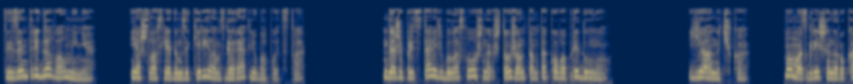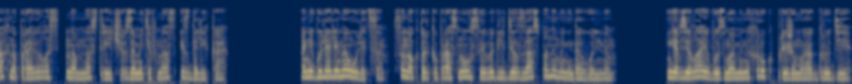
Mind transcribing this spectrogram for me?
Ты заинтриговал меня. Я шла следом за Кириллом, сгорая от любопытства. Даже представить было сложно, что же он там такого придумал. «Яночка!» Мама с Гришей на руках направилась нам навстречу, заметив нас издалека. Они гуляли на улице, сынок только проснулся и выглядел заспанным и недовольным. Я взяла его из маминых рук, прижимая к груди.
